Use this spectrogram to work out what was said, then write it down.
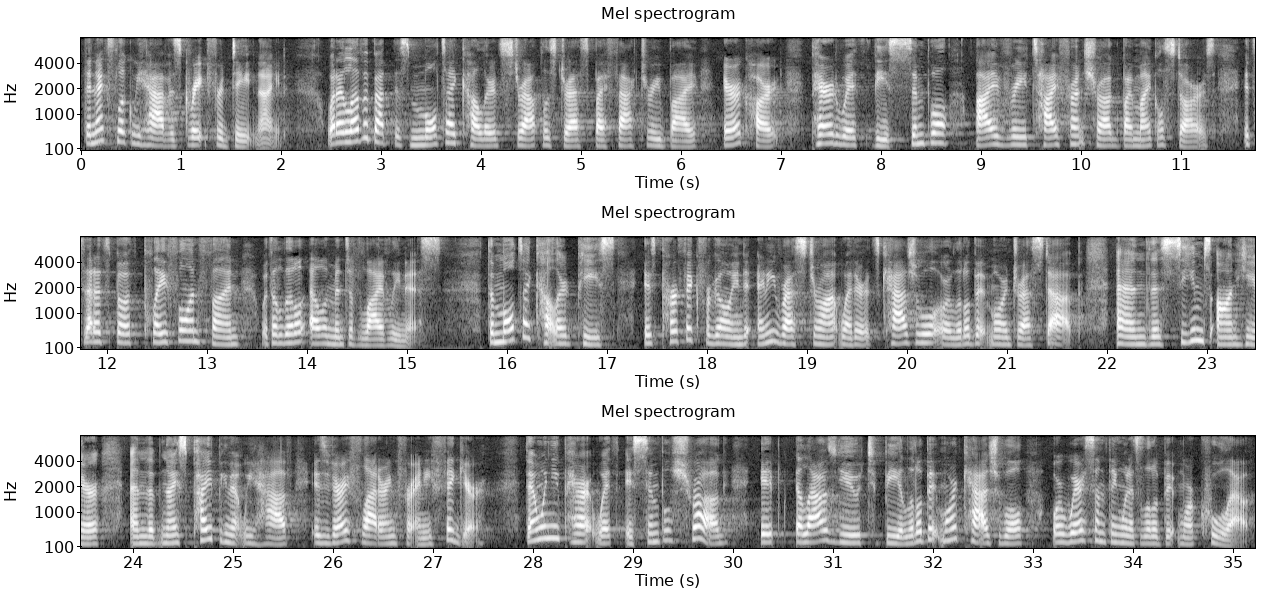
The next look we have is great for date night. What I love about this multicolored strapless dress by Factory by Erik Hart, paired with the simple ivory tie front shrug by Michael Stars, it's that it's both playful and fun with a little element of liveliness. The multicolored piece is perfect for going to any restaurant, whether it's casual or a little bit more dressed up. And the seams on here and the nice piping that we have is very flattering for any figure. Then when you pair it with a simple shrug, it allows you to be a little bit more casual or wear something when it's a little bit more cool out.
